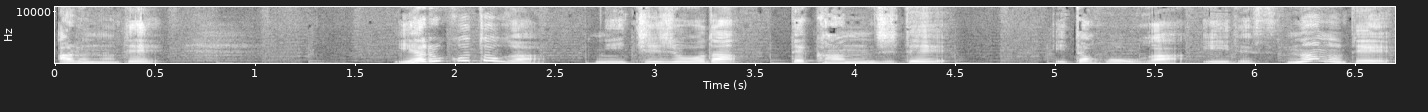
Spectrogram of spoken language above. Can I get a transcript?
あるのでやることが日常だって感じていた方がいいです。なので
